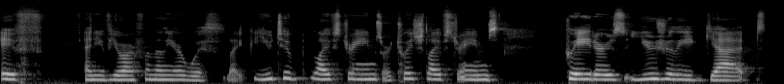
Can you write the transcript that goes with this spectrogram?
if any of you are familiar with like YouTube live streams or Twitch live streams, creators usually get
